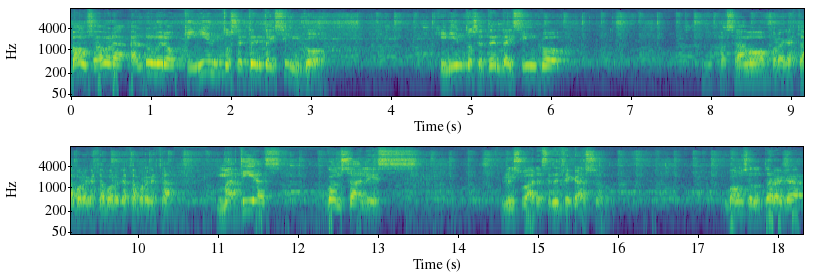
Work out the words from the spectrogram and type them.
Vamos ahora al número 575. 575. Nos pasamos, por acá está, por acá está, por acá está, por acá está. Matías González. Luis Suárez en este caso. Vamos a anotar acá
